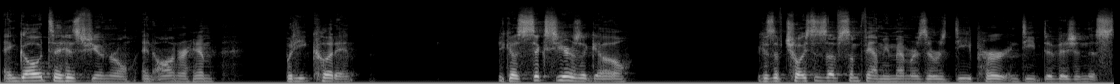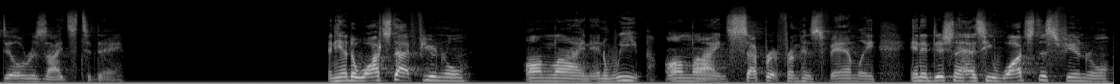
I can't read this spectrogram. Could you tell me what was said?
and go to his funeral and honor him, but he couldn't. Because six years ago, because of choices of some family members, there was deep hurt and deep division that still resides today. And he had to watch that funeral online and weep online, separate from his family. In addition, as he watched this funeral,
